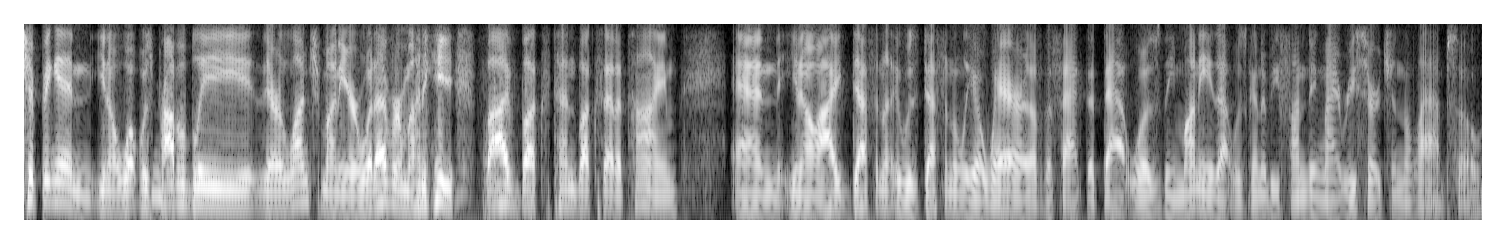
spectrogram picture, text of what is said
chipping in, you know, what was mm-hmm. probably their lunch money or whatever money, five bucks, ten bucks at a time. And you know, I definitely was definitely aware of the fact that that was the money that was going to be funding my research in the lab. So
